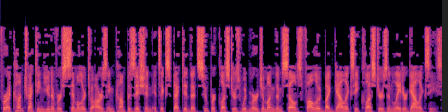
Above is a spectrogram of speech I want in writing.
For a contracting universe similar to ours in composition it's expected that superclusters would merge among themselves followed by galaxy clusters and later galaxies.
